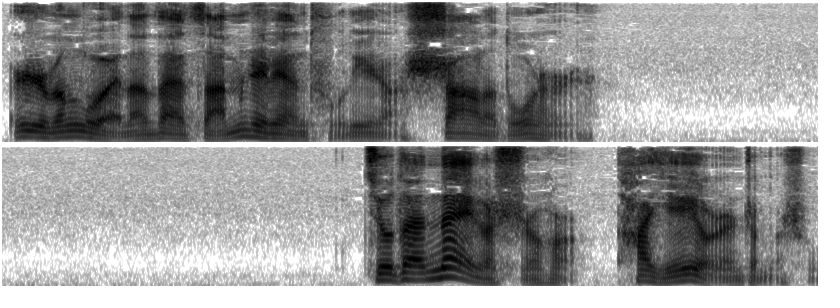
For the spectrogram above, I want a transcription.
日本鬼子在咱们这片土地上杀了多少人？就在那个时候，他也有人这么说。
